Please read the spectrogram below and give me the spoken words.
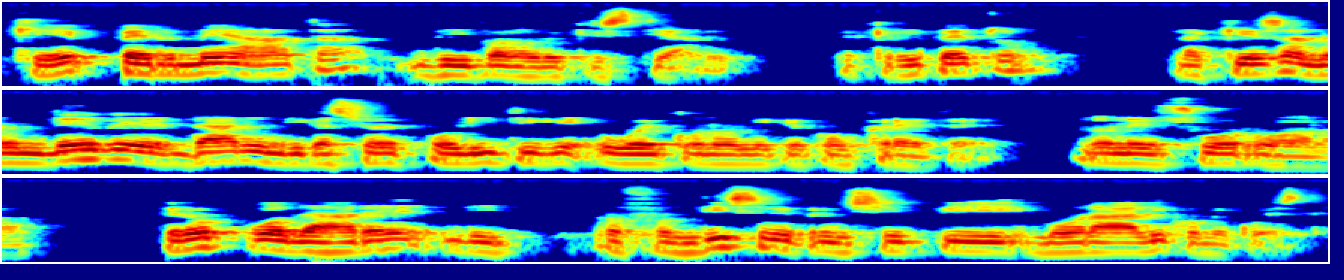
che è permeata dei valori cristiani. Perché, ripeto, la Chiesa non deve dare indicazioni politiche o economiche concrete, non è il suo ruolo, però può dare dei profondissimi principi morali come questi.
